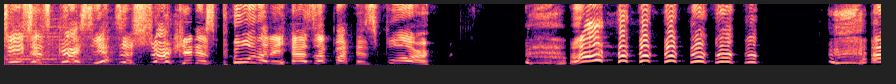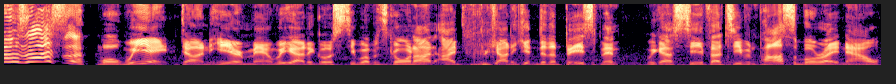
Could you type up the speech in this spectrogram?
Jesus Christ, he has a shark in his pool that he has up on his floor. That was awesome! Well, we ain't done here, man. We gotta go see what was going on. I, we gotta get into the basement. We gotta see if that's even possible right now.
